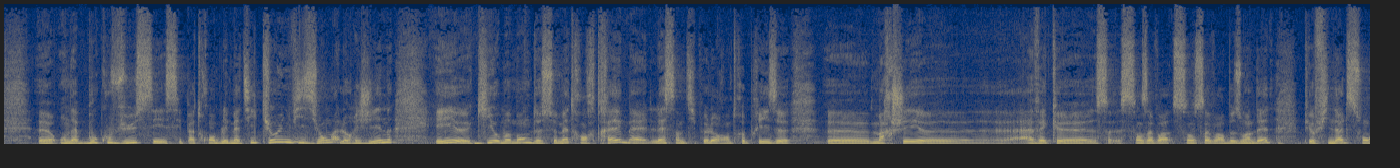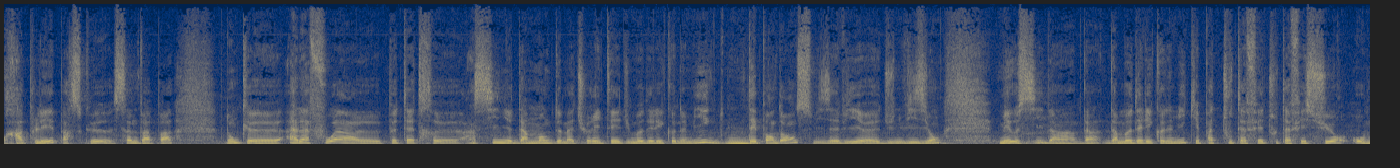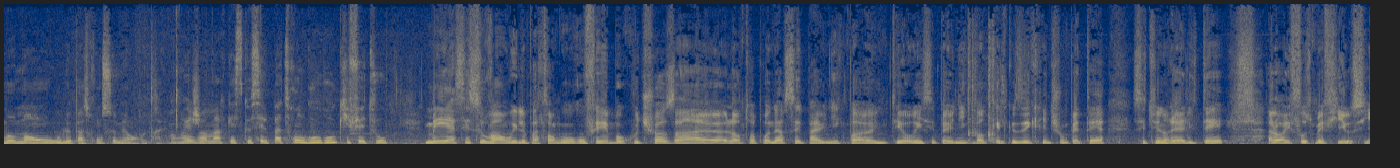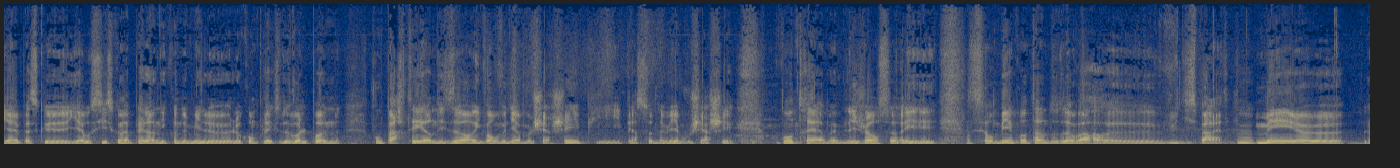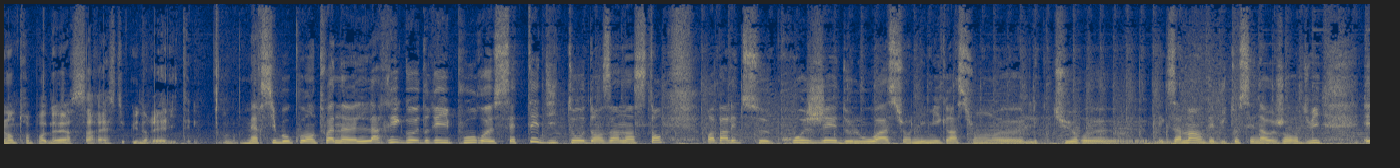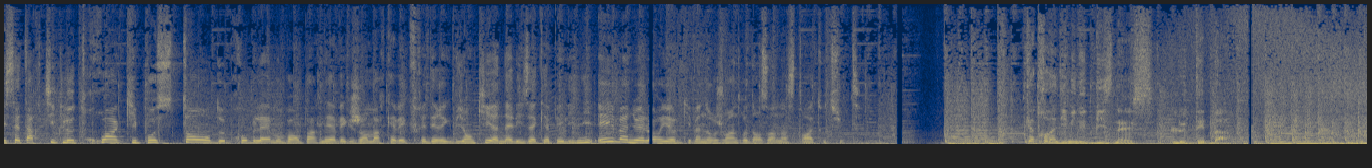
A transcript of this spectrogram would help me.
On a beaucoup vu ces, ces patrons emblématiques qui ont une vision à l'origine et qui, au moment de se mettre en retrait, bah, laissent un petit peu leur entreprise marcher avec sans avoir, sans avoir besoin d'aide, puis au final sont rappelés parce que ça ne va pas. Donc euh, à la fois euh, peut-être euh, un signe d'un manque de maturité du modèle économique, d'une dépendance vis-à-vis d'une vision, mais aussi d'un modèle économique qui n'est pas tout à fait tout à fait sûr au moment où le patron se met en retrait. Oui, Jean-Marc, est-ce que c'est le patron gourou qui fait tout? Mais assez souvent, oui, le patron gourou fait beaucoup de choses. Hein. L'entrepreneur, c'est pas uniquement une théorie, c'est pas uniquement quelques écrits de Schumpeter, c'est une réalité. Alors il faut se méfier aussi, hein, parce qu'il y a aussi ce qu'on appelle en économie le, le, complexe de Volpone. Vous partez en disant ils vont venir me chercher, et puis personne ne vient vous chercher. Au contraire, même les gens seraient, sont bien contents de vous avoir euh, vu disparaître. Mm. Mais euh, l'entrepreneur, ça reste une réalité. Merci beaucoup Antoine Larigauderie pour euh, cet édito. Dans un instant, on va parler de ce projet de loi sur l'immigration. Euh, lecture, l'examen débute au Sénat aujourd'hui. Et cet article 3 qui pose tant de problèmes, on va en parler avec Jean-Marc, avec Frédéric Bianchi, Annalisa Capellini et Emmanuel Oriol qui va nous rejoindre dans un instant. À tout de suite. 90 minutes business, le débat.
